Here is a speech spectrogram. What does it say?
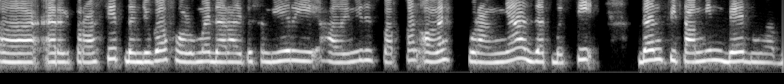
uh, eritrosit dan juga volume darah itu sendiri. Hal ini disebabkan oleh kurangnya zat besi dan vitamin B12.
